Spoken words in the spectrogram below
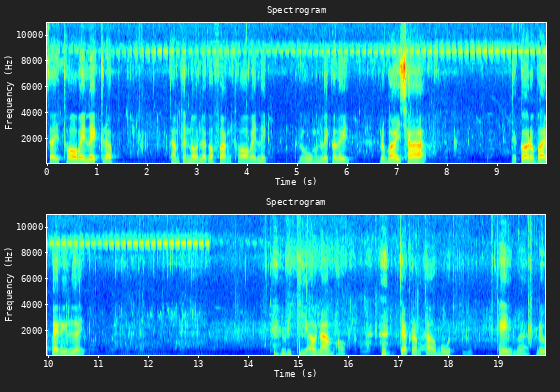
ใส่ท่อไว้เล็กครับทำถนนแล้วก็ฝังท่อไว้เล็ก รูมันเล็กก็เลยระบายช้า แต่ก็ระบายไปเรื่อยๆ วิธีเอาน้ำออก จากรองเท้าบูทเท่มากดู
